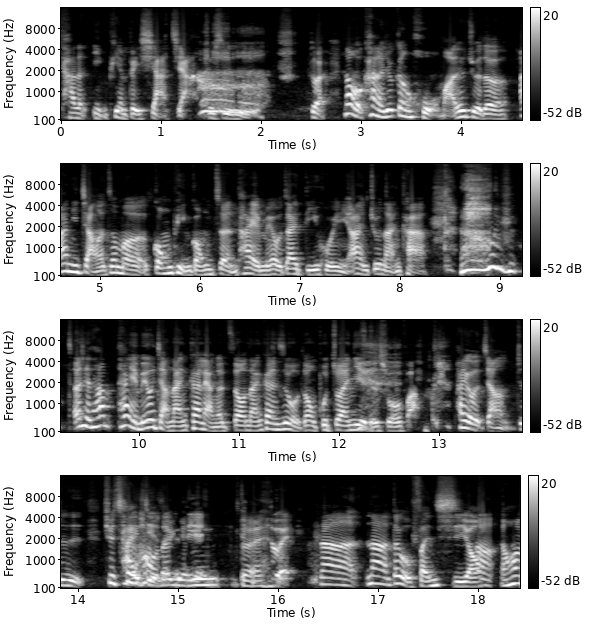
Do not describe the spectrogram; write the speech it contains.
他的影片被下架，就是 对。那我看了就更火嘛，就觉得啊，你讲的这么公平公正，他也没有在诋毁你啊，你就难看。然后而且他他也没有讲难看两个字哦，难看是我这种不专业的说法。他有讲就是去拆解的原因，对对。那那都有分析哦。然后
